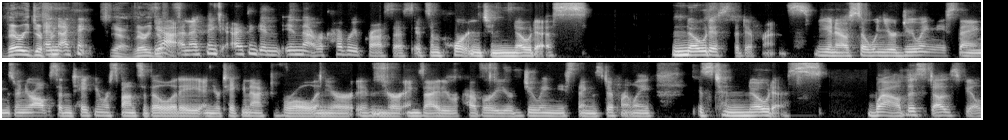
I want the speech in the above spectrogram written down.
Very different. And I think yeah. Very different. yeah and i think i think in in that recovery process it's important to notice notice the difference you know so when you're doing these things when you're all of a sudden taking responsibility and you're taking an active role in your in your anxiety recovery you're doing these things differently is to notice wow this does feel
